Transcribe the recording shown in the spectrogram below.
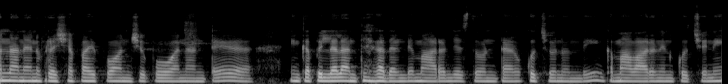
ఉన్నా నేను ఫ్రెష్ అప్ అయిపో అని చెప్పు అని అంటే ఇంకా పిల్లలు అంతే కదండి మారం చేస్తూ ఉంటారు కూర్చొని ఉంది. ఇంకా మా వారు నేను కూర్చొని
